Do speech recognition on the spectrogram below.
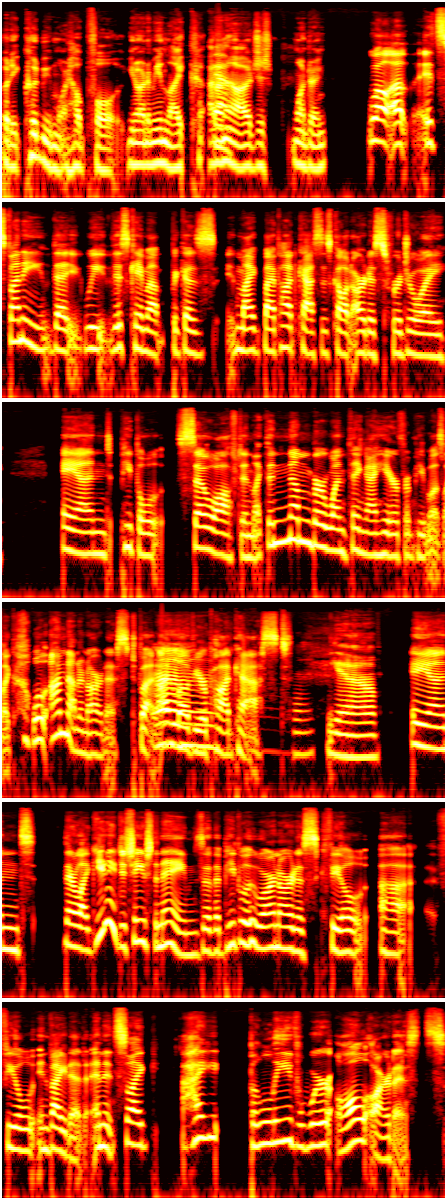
but it could be more helpful. You know what I mean? Like, I don't know. I was just wondering. Well, uh, it's funny that we this came up because my my podcast is called Artists for Joy, and people so often like the number one thing I hear from people is like, "Well, I'm not an artist, but I love your podcast," Yeah. and they're like, "You need to change the name so that people who aren't artists feel uh, feel invited." And it's like I believe we're all artists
